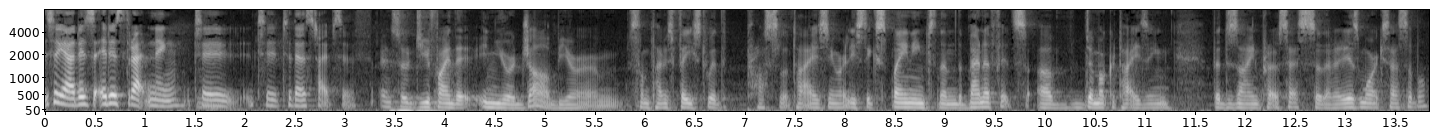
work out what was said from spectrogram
so yeah, it is it is threatening to, mm. to, to, those types of. And so, do you find that in your job you're um, sometimes faced with proselytizing, or at least explaining to them the benefits of democratizing the design process so that it is more accessible?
